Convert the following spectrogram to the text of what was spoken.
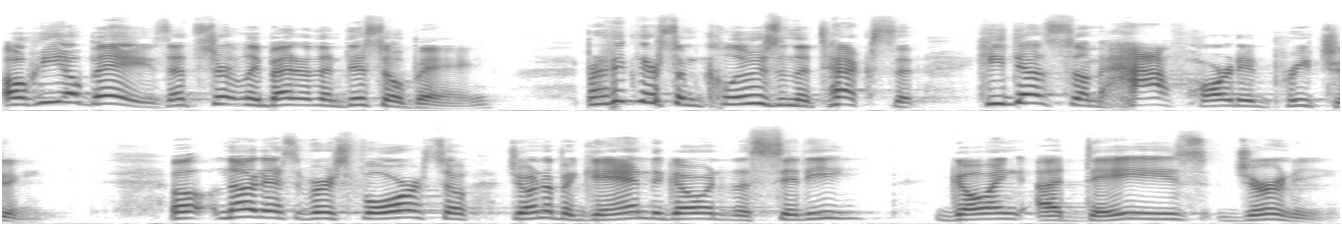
Oh, he obeys. That's certainly better than disobeying. But I think there's some clues in the text that he does some half hearted preaching. Well, notice verse 4 so Jonah began to go into the city, going a day's journey.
